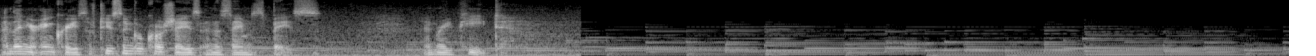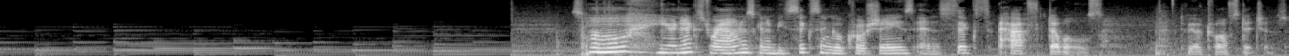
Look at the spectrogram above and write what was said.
and then your increase of two single crochets in the same space. And repeat. So your next round is going to be six single crochets and six half doubles. So we have 12 stitches.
